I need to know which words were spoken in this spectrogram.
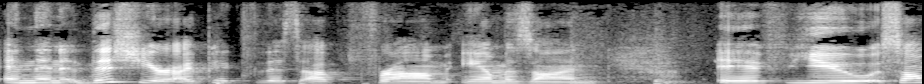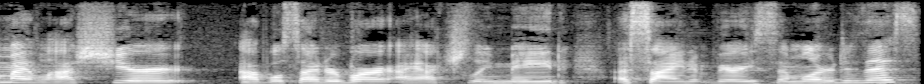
And then this year I picked this up from Amazon. If you saw my last year apple cider bar, I actually made a sign very similar to this,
